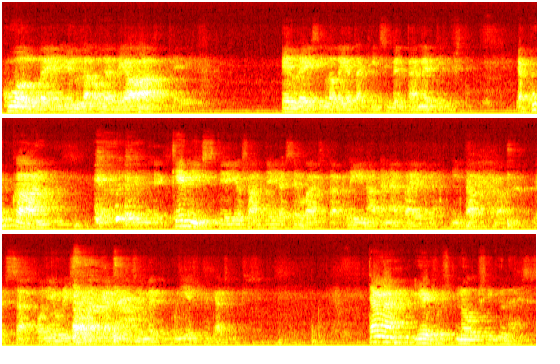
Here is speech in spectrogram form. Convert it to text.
kuolleen yllä olevia aatteita, ellei sillä ole jotakin syvempää merkitystä. Ja kukaan kemisti ei osaa tehdä sellaista liinaa tänä päivänä niin tarkkaan, jossa on juuri sama kärsimyksen merkki kuin Jeesuksen kärsimyksessä. Tämä Jeesus nousi ylös.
